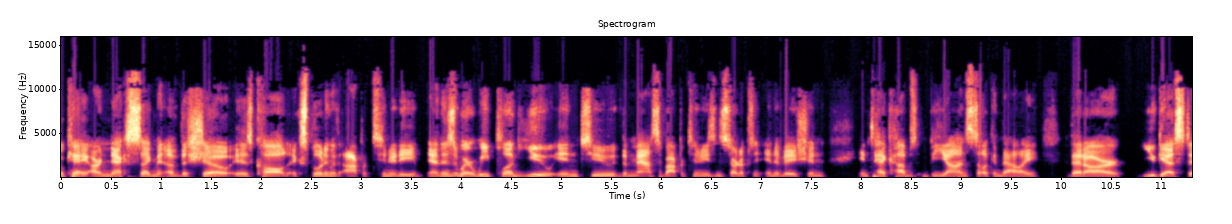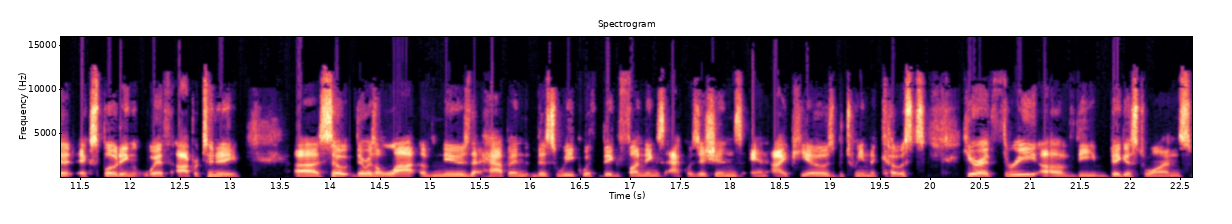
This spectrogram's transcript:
Okay, our next segment of the show is called Exploding with Opportunity. And this is where we plug you into the massive opportunities in startups and innovation in tech hubs beyond Silicon Valley that are, you guessed it, exploding with opportunity. Uh, so there was a lot of news that happened this week with big fundings, acquisitions, and IPOs between the coasts. Here are three of the biggest ones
